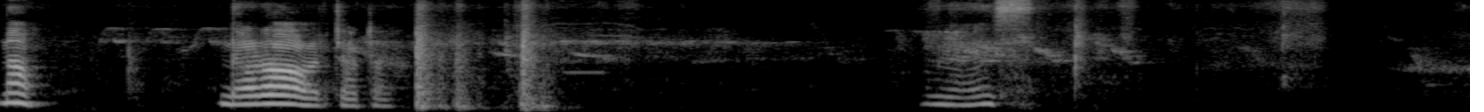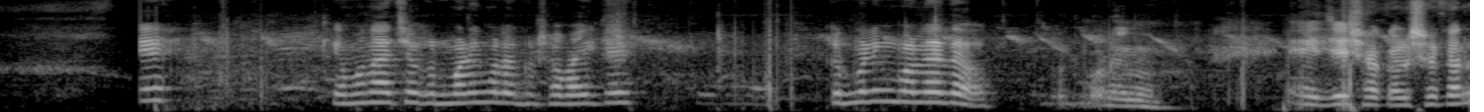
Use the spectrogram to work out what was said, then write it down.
নাও ধরো চাটা। নাইস কেমন আছো? গুড মর্নিং বলো সবাইকে। গুড মর্নিং বলে দাও। গুড মর্নিং এই যে সকাল সকাল।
